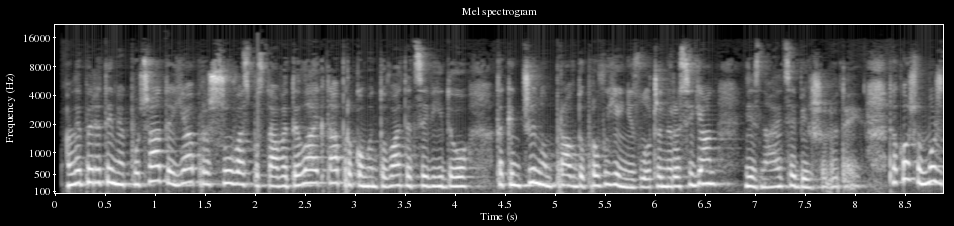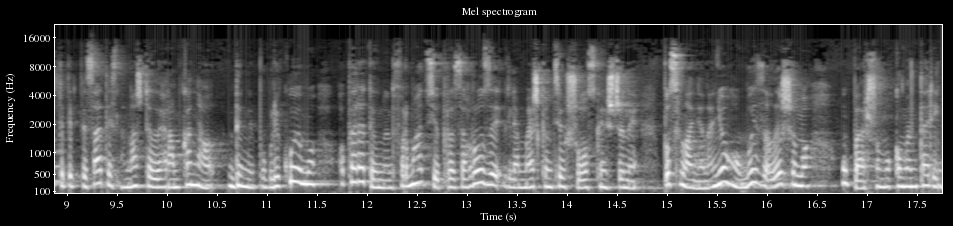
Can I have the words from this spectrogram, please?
Але перед тим як почати, я прошу вас поставити лайк та прокоментувати це відео. Таким чином, правду про воєнні злочини росіян дізнається більше людей. Також ви можете підписатись на наш телеграм-канал, де ми публікуємо оперативну інформацію про загрози для мешканців Шосткинщини. Посилання на нього ми залишимо у першому коментарі.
